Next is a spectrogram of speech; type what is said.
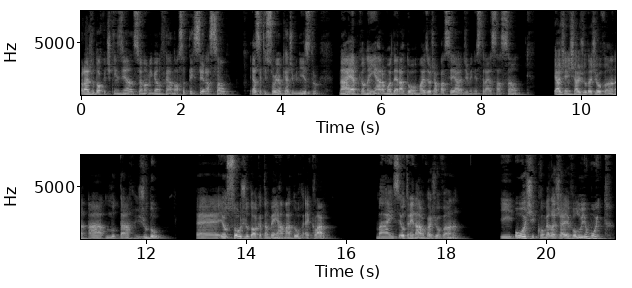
para a judoca de 15 anos, se eu não me engano, foi a nossa terceira ação. Essa aqui sou eu que administro. Na época eu nem era moderador, mas eu já passei a administrar essa ação. E a gente ajuda a Giovana a lutar judô. É, eu sou judoca também, amador, é claro. Mas eu treinava com a Giovana e hoje, como ela já evoluiu muito,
